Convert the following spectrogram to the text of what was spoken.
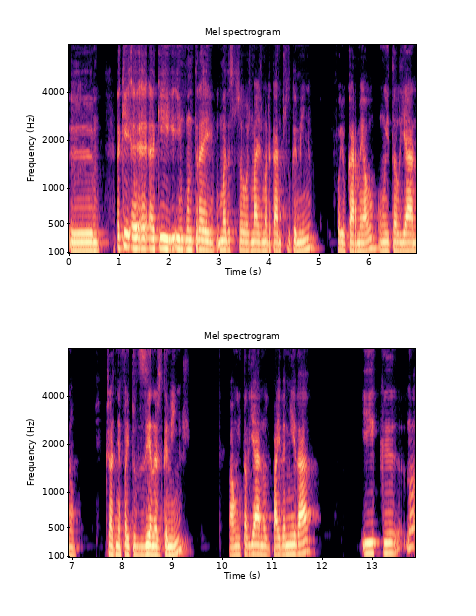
Hum, aqui, a- aqui encontrei uma das pessoas mais marcantes do caminho, foi o Carmelo, um italiano que já tinha feito dezenas de caminhos. Pá, um italiano de pai da minha idade e que não,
